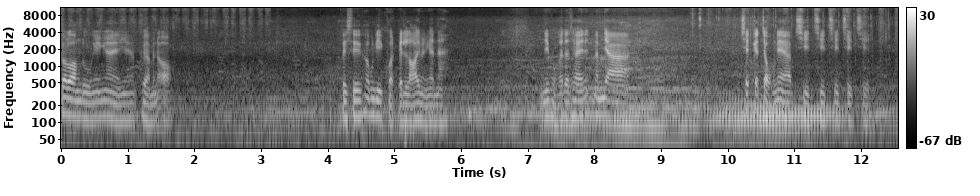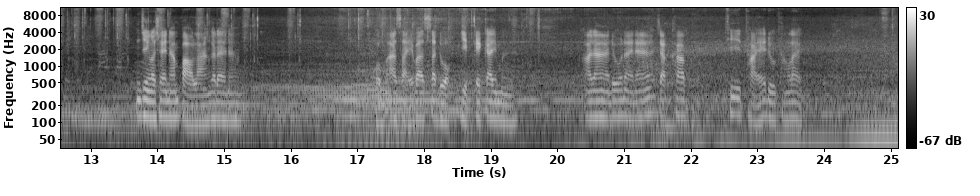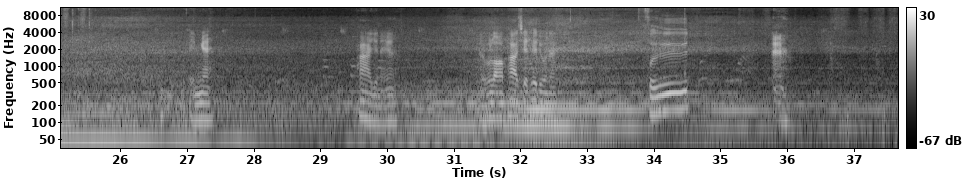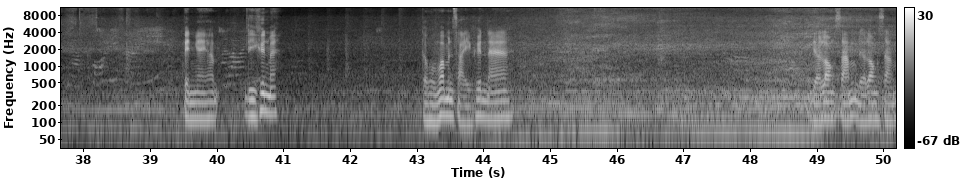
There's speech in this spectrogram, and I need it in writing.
ก็ลองดูง่ายๆเงี้ยเผื่อมันออก ไปซื้อเขาบางทีขวดเป็นร้อยเหมือนกันนะนี่ผมก็จะใช้น้ำยา เช็ดกระจกเนี่ยครับฉีดฉีดฉีดฉีดฉีด จริงๆเราใช้น้ำเปล่าล้างก็ได้นะครับ ผมอาศัยว่าสะดวกหยิบใกล้ๆมือเอาล่ะดูหน่อยนะ จากภาพที่ถ่ายให้ดูครั้งแรก เห็นไง ผ้าอยู่ไหนอะเดี๋ยวรอผ้าเช็ดให้ดูนะ ฟืดอะ เป็นไงครับ ดีขึ้นไหม แต่ผมว่ามันใสขึ้นนะ เดี๋ยวลองซ้ำเดี๋ยวลองซ้ำ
